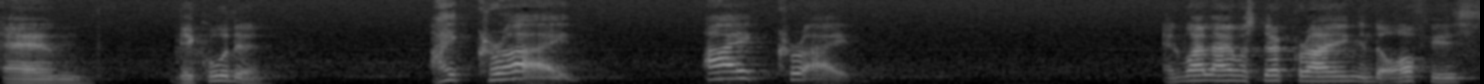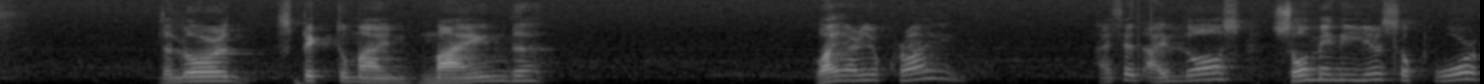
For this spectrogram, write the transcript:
and they couldn't. I cried. I cried. And while I was there crying in the office, the Lord spoke to my mind, Why are you crying? I said, I lost so many years of work.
